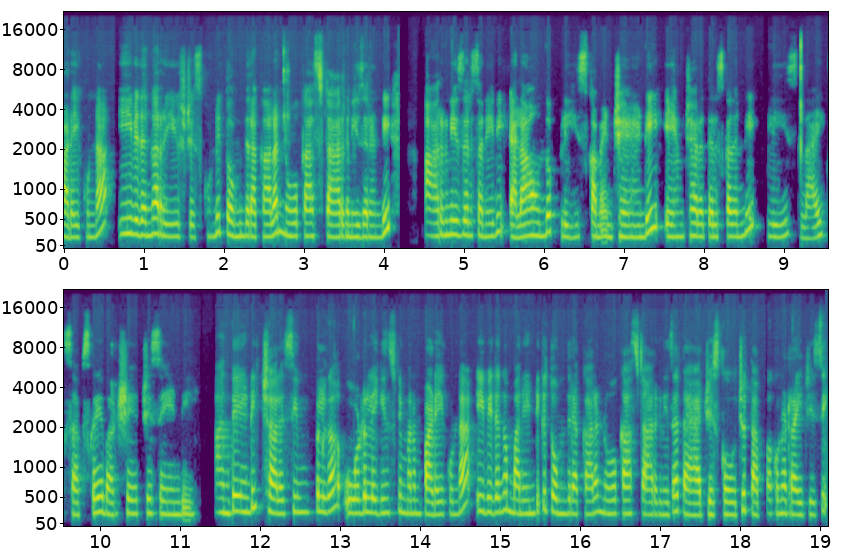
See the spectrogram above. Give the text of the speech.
పడేయకుండా ఈ విధంగా రీయూజ్ చేసుకోండి. తొమ్మిది రకాల నో కాస్ట్ ఆర్గనైజర్ అండి. ఆర్గనైజర్స్ అనేవి ఎలా ఉందో ప్లీజ్ కమెంట్ చేయండి. ఏం చేయాలో తెలుసు కదండి please like, subscribe and share చేసేయండి. అంతే అండి. చాలా సింపుల్‌గా ఓల్డ్ లెగిన్స్‌ని మనం పడేయకుండా ఈ విధంగా మన ఇంటికి తొమ్మిది రకాల నో కాస్ట్ ఆర్గనైజర్ తయారు చేసుకోవచ్చు. తప్పకుండా ట్రై చేసి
